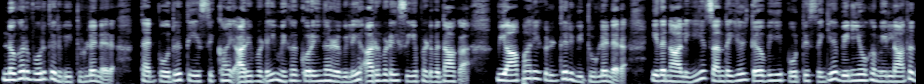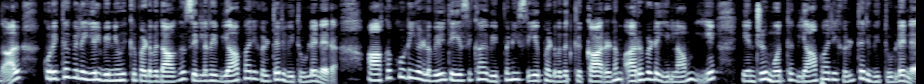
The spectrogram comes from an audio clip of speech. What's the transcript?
நுகர்வோர் தெரிவித்துள்ளனர். தற்போது தேசிக்காய் அறுவடை மிக குறைந்த அளவிலே அறுவடை செய்யப்படுவதாக வியாபாரிகள் தெரிவித்துள்ளனர். இதனாலேயே சந்தையில் தேவையை பூர்த்தி செய்ய விநியோகம் இல்லாததால் குறித்த விலையில் விநியோகிக்கப்படுவதாக சில்லறை வியாபாரிகள் தெரிவித்துள்ளனர். ஆகக்கூடிய அளவில் தேசிக்காய் விற்பனை செய்யப்படுவதற்கு காரணம் அறுவடை இல்லாமையே என்று மொத்த வியாபாரிகள் தெரிவித்துள்ளனர்.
